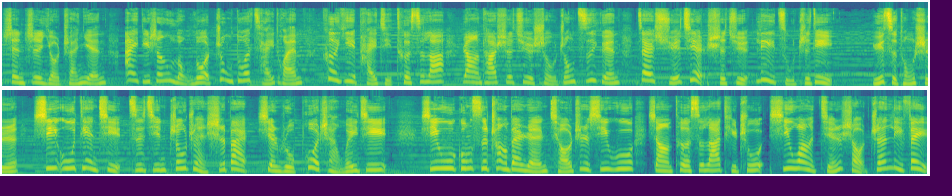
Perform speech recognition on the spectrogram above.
甚至有传言，爱迪生笼络众多财团，刻意排挤特斯拉，让他失去手中资源，在学界失去立足之地。与此同时，西屋电器资金周转失败，陷入破产危机。西屋公司创办人乔治·西屋向特斯拉提出，希望减少专利费。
